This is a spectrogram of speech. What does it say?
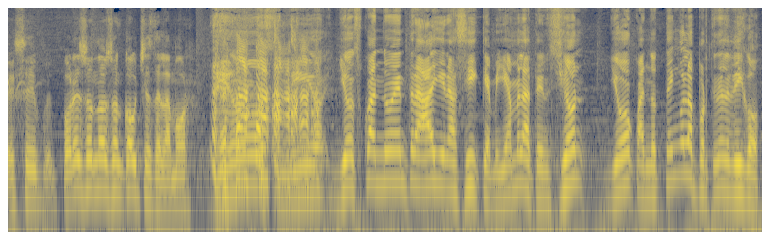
eh, sí, por eso no son coaches del amor. Dios mío. Yo es cuando entra alguien así que me llama la atención, yo cuando tengo la oportunidad le digo,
